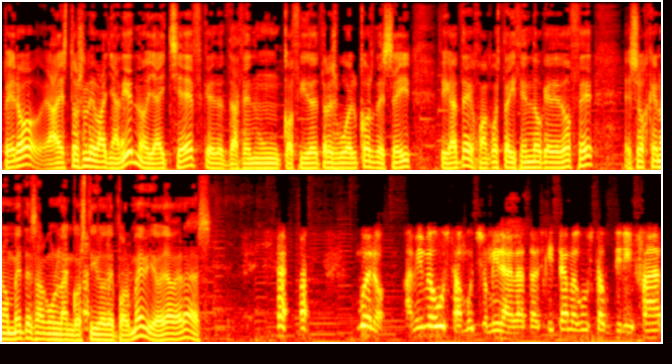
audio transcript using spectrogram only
pero a esto se le va añadiendo. Y hay chefs que te hacen un cocido de tres vuelcos, de seis. Fíjate, Juanco está diciendo que de doce, eso es que nos metes algún langostino de por medio, ya verás. Bueno, a mí me gusta mucho, mira, en la tasquita me gusta utilizar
